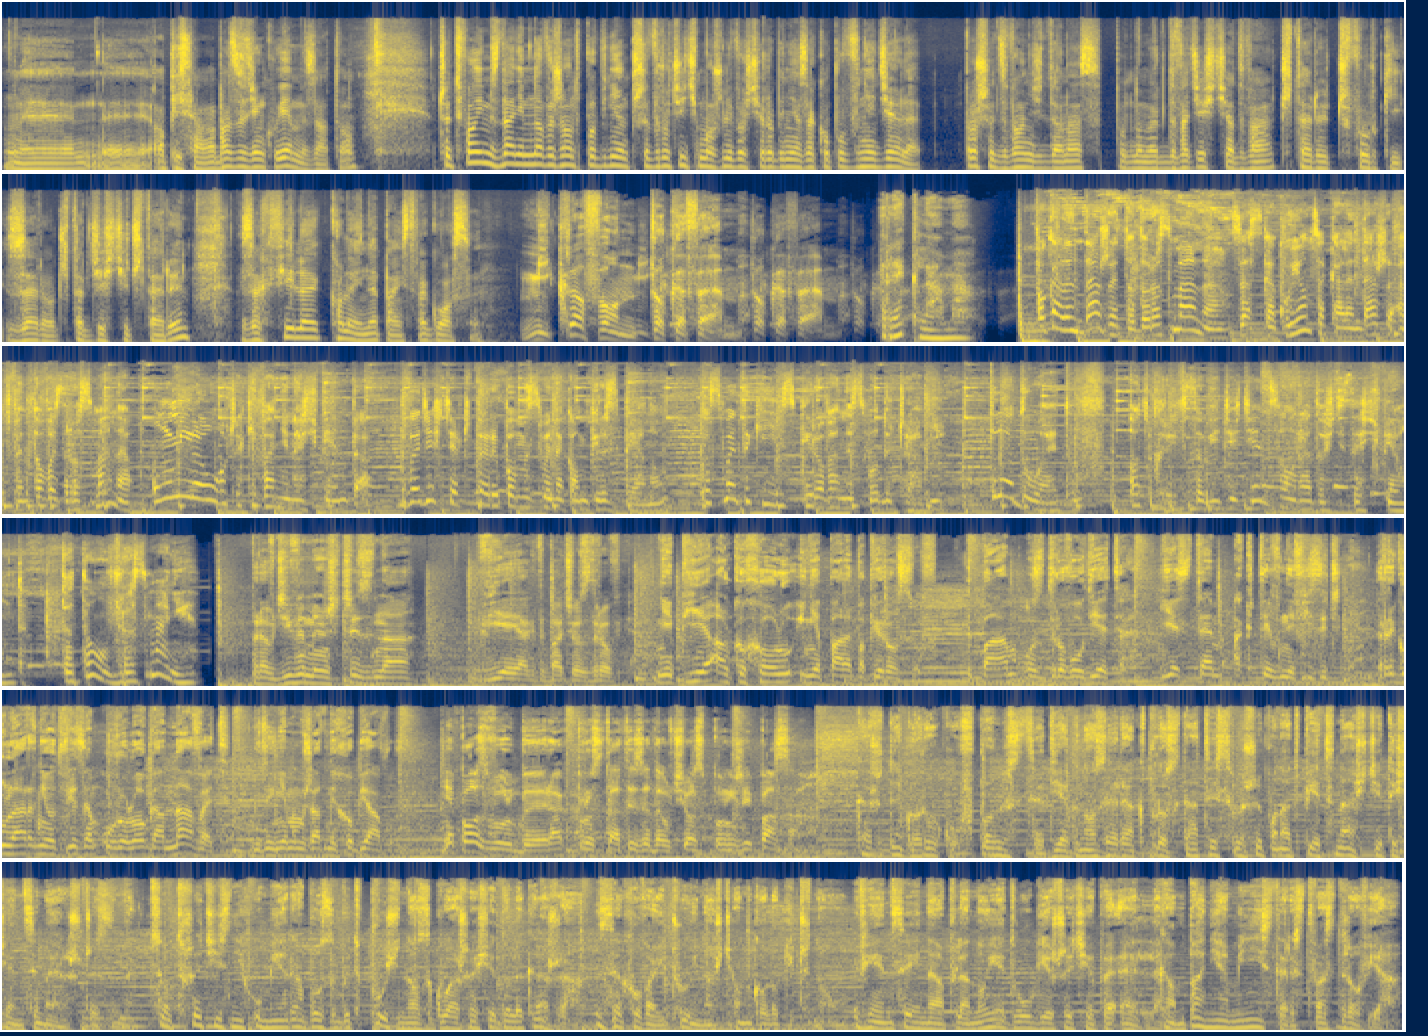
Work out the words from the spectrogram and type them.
e, e, opisała. Bardzo dziękujemy za to. Czy twoim zdaniem zdaniem nowy rząd powinien przywrócić możliwość robienia zakupów w niedzielę. Proszę dzwonić do nas pod numer 22 44 044. Za chwilę kolejne Państwa głosy. Mikrofon, Mikrofon Tok FM. Tok FM. Reklama. Po kalendarze to do Rossmana. Zaskakujące kalendarze adwentowe z Rossmana umilą oczekiwanie na święta. 24 pomysły na kąpiel z pianą. Kosmetyki inspirowane słodyczami. Dla duetów. Odkryj w sobie dziecięcą radość ze świąt. To tu w Rossmanie. Prawdziwy mężczyzna wie, jak dbać o zdrowie. Nie piję alkoholu i nie palę papierosów. Dbam o zdrową dietę. Jestem aktywny fizycznie. Regularnie odwiedzam urologa, nawet gdy nie mam żadnych objawów. Nie pozwól, by rak prostaty zadał cios poniżej pasa. Każdego roku w Polsce diagnozę rak prostaty słyszy ponad 15 tysięcy mężczyzn. Co trzeci z nich umiera, bo zbyt późno zgłasza się do lekarza. Zachowaj czujność onkologiczną. Więcej na planujedługieżycie.pl. Kampania Ministerstwa Zdrowia.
